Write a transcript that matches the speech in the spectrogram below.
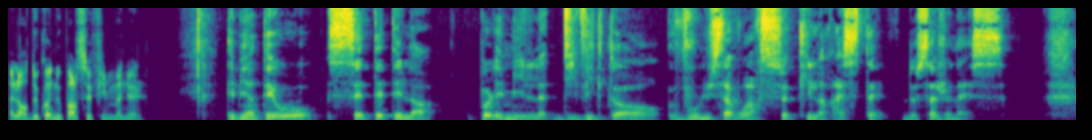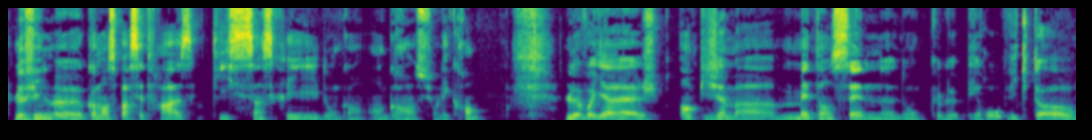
Alors de quoi nous parle ce film Manuel? Eh bien Théo, cet été-là, Paul-Émile, dit Victor, voulut savoir ce qu'il restait de sa jeunesse. Le film euh, commence par cette phrase qui s'inscrit donc en, en grand sur l'écran. Le voyage en pyjama met en scène donc le héros, Victor,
